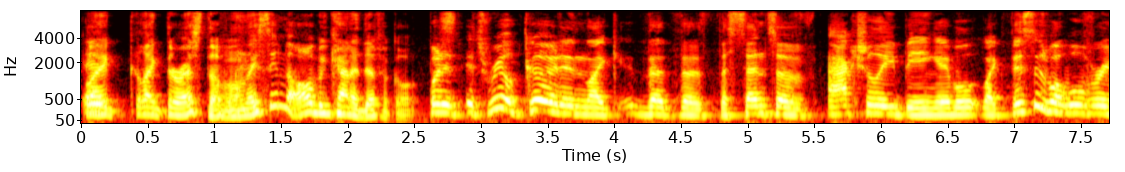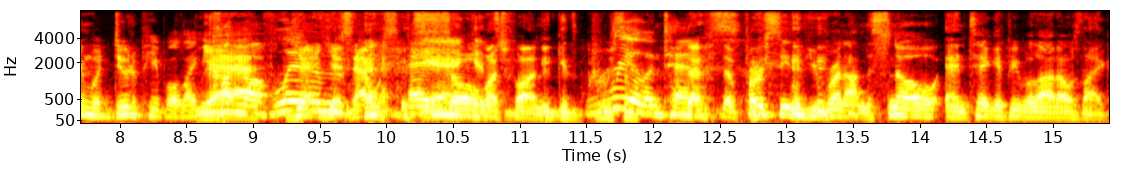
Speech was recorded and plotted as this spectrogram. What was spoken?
it- like like the rest of them. They seem to all be kind of difficult. but it, it's real good in like the, the the sense of actually being able like this is what Wolverine would do to people like Yeah. cutting off limbs. yeah, yeah that was it's and so it gets- much fun. It gets gruesome. real the, intense. the first scene of you run out in the snow and taking people out, I was like,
